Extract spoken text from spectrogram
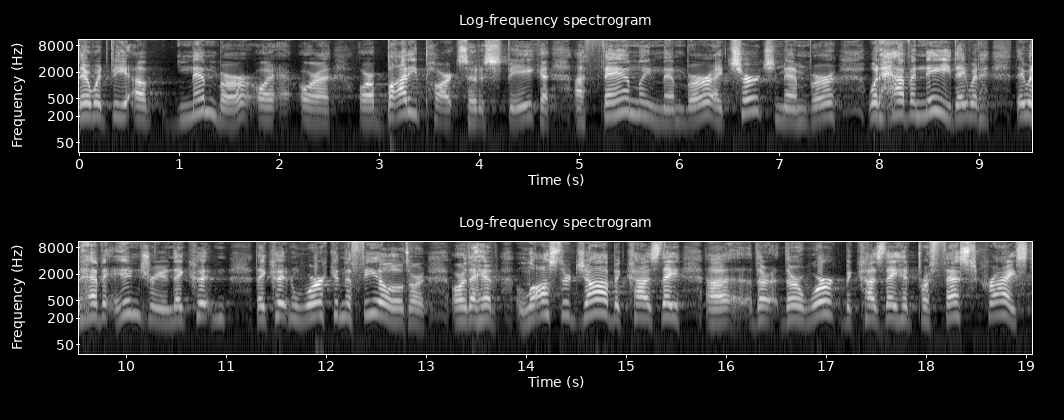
There would be a member or, or, a, or a body part, so to speak, a, a family member, a church member would have a need. They would, they would have an injury and they couldn't, they couldn't work in the fields or, or they had lost their job because they, uh, their, their work because they had professed Christ.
